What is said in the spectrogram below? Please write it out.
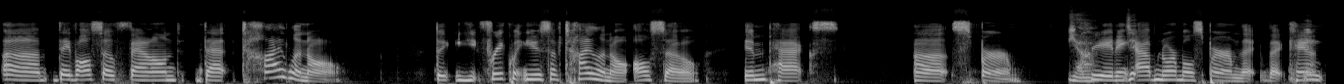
Um, they've also found that Tylenol, the frequent use of Tylenol, also impacts uh, sperm, Yeah. creating Di- abnormal sperm that, that can't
